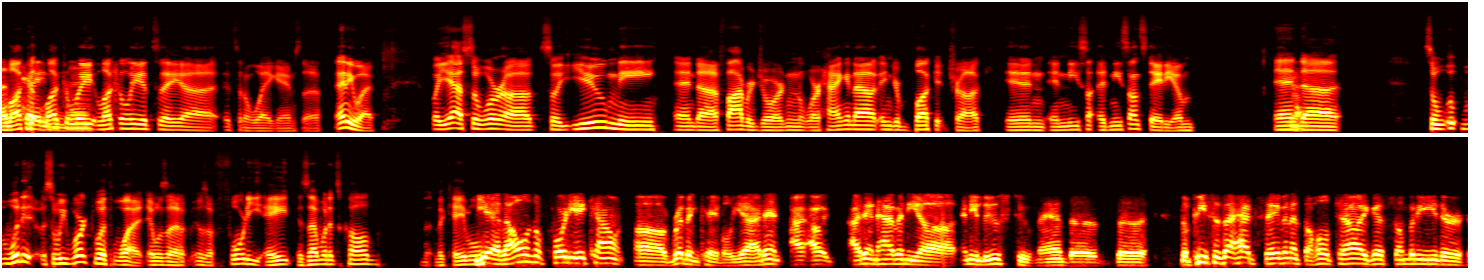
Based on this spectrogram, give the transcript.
That's Luck- crazy, luckily, man. luckily, it's a uh it's an away game. So anyway, but yeah, so we're uh so you, me, and uh Fiber Jordan, we're hanging out in your bucket truck in in Nissan at Nissan Stadium, and right. uh so what? It, so we worked with what? It was a it was a forty eight. Is that what it's called? The, the, cable? Yeah, that was a forty eight count uh, ribbon cable. Yeah, I didn't I, I I didn't have any uh any loose tube, man. The the the pieces I had saving at the hotel, I guess somebody either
